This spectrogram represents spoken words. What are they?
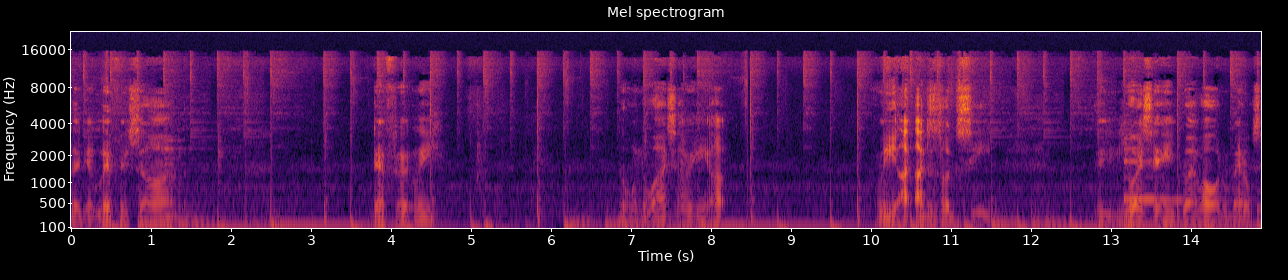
That the Olympics are definitely the one to watch. I mean, I, me, I, I just love to see the USA grab all the medals.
